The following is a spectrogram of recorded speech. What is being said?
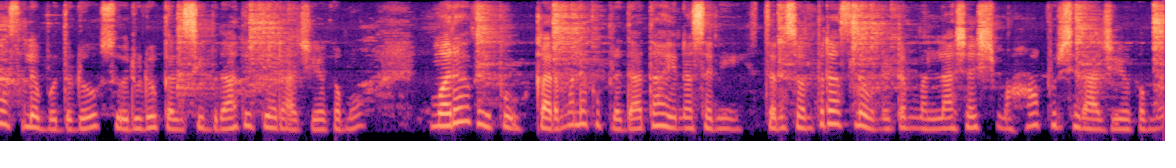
రాశిలో బుధుడు సూర్యుడు కలిసి బుధాదిత్య రాజయోగము. మరోవైపు కర్మలకు ప్రదాత అయిన శని తన సొంత రాశిలో ఉండటం వల్ల శశ్ మహాపురుష రాజయోగము.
